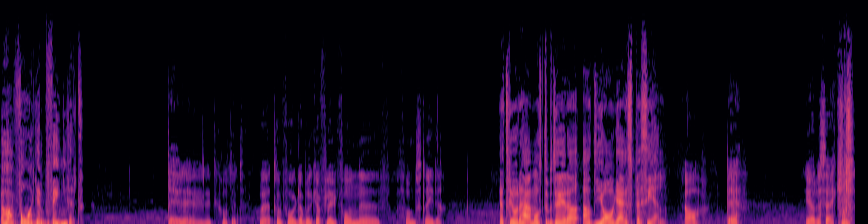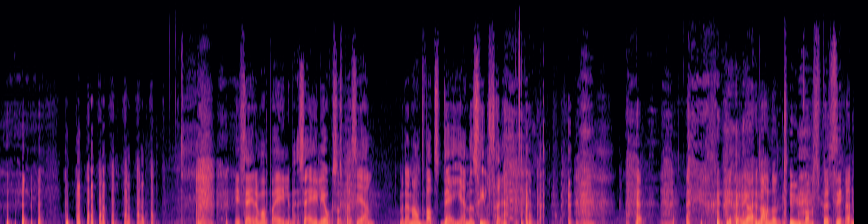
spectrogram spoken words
Jag har en fågel på fingret. Det är lite konstigt. Jag tror fåglar brukar fly från, eh, från strider. Jag tror det här måste betyda att jag är speciell. Ja, det gör det säkert. I och för sig, den var på Ailey med. Så Ailey är också speciell. Men den har inte varit hos dig ännu, Silsarell. jag jag är en annan typ av speciell.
